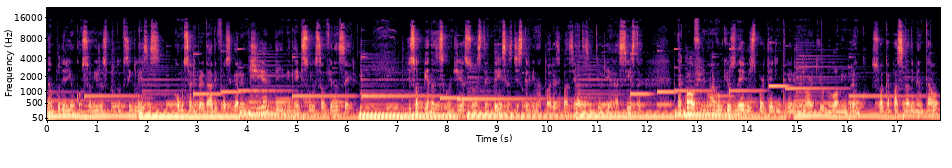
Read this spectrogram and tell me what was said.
não poderiam consumir os produtos ingleses, como se a liberdade fosse garantia de iminente solução financeira. Isso apenas escondia suas tendências discriminatórias baseadas em teoria racista, na qual afirmavam que os negros, por terem crânio menor que o do homem branco, sua capacidade mental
